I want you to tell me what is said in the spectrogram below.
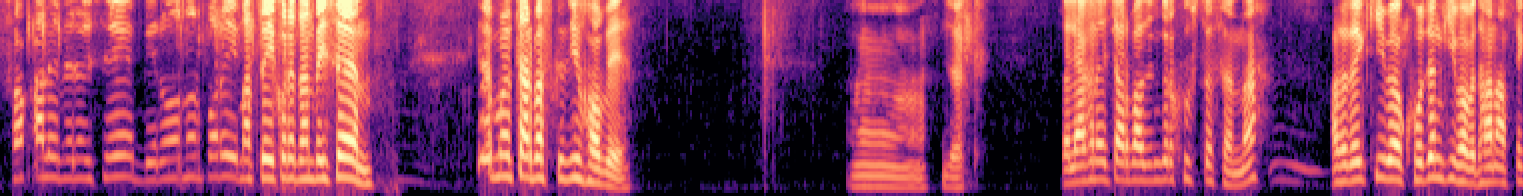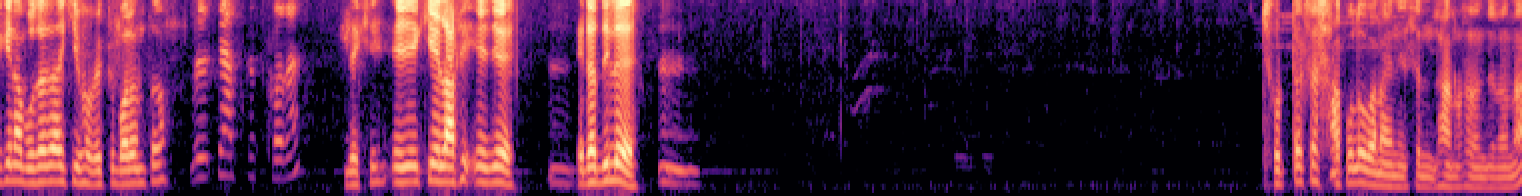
সকালে বের হয়েছে বেরোনোর পরে মাত্র এই করে ধান পাইছেন? মানে চার পাঁচ কেজি হবে। যাক। তাহলে এখন এই চার পাঁচ দিন ধরে খুঁজতেছেন না? আচ্ছা দেখি কীভাবে খোঁজেন কীভাবে ধান আছে কিনা বোঝা যায় কীভাবে একটু বলেন তো। দেখি এই কি লাঠি এই যে এটা দিলে? ছোট্ট একটা সাপলও বানায় নিয়েছেন ধান ওঠানোর জন্য না?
